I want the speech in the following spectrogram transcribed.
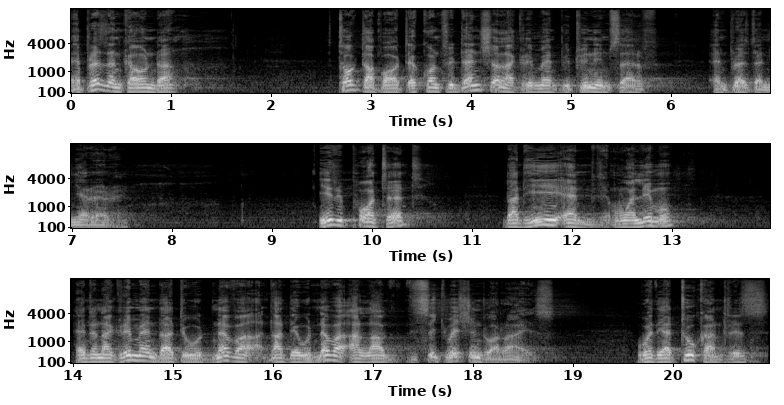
uh, President Kaunda talked about a confidential agreement between himself and President Nyerere. He reported that he and Mwalimu had an agreement that, would never, that they would never allow the situation to arise where their two countries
